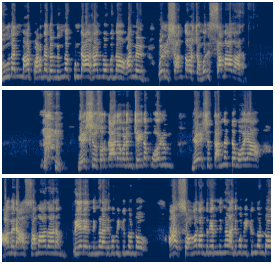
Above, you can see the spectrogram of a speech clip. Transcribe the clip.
ദൂതന്മാർ പറഞ്ഞത് നിങ്ങൾക്കുണ്ടാകാൻ പോകുന്ന ആമൻ ഒരു സന്തോഷം ഒരു സമാധാനം. യേശു സ്വർഗാരോഹണം ചെയ്തപ്പോഴും യേശു തന്നിട്ട് പോയ അവൻ ആ സമാധാനം പ്രിയരെ നിങ്ങൾ അനുഭവിക്കുന്നുണ്ടോ? ആ സ്വാതന്ത്ര്യം നിങ്ങൾ അനുഭവിക്കുന്നുണ്ടോ?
